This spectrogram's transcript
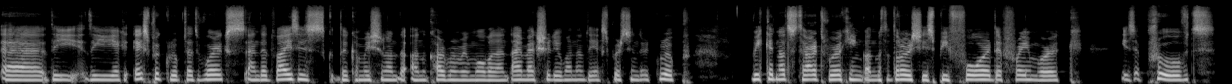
uh, the the expert group that works and advises the commission on, the, on carbon removal, and I'm actually one of the experts in their group. We cannot start working on methodologies before the framework is approved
